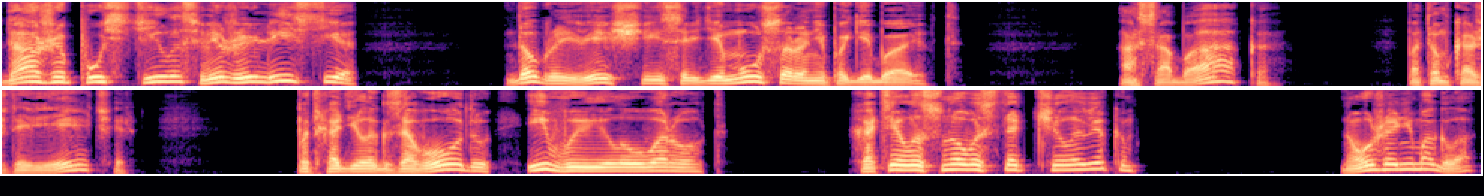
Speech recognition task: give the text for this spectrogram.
даже пустила свежие листья. Добрые вещи и среди мусора не погибают. А собака потом каждый вечер подходила к заводу и выла у ворот. Хотела снова стать человеком, но уже не могла.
